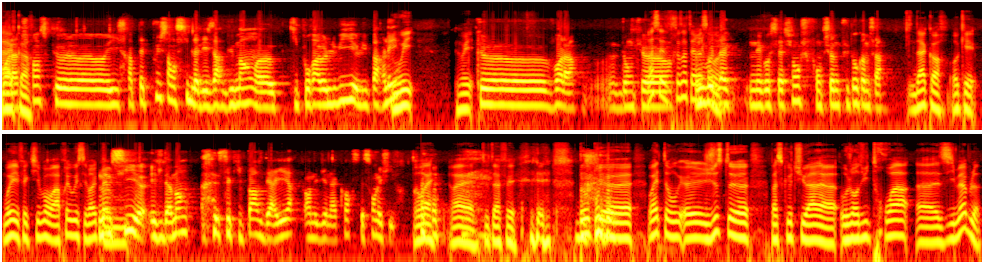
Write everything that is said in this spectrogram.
Voilà, je pense qu'il sera peut-être plus sensible à des arguments euh, qui pourra lui lui parler Oui. Oui. que voilà. Donc Ah, c'est euh, très au niveau de ouais. la négociation, je fonctionne plutôt comme ça. D'accord. Ok. Oui, effectivement. Après, oui, c'est vrai que Même si euh, évidemment, ce qui parle derrière, quand on est bien d'accord, ce sont les chiffres. Ouais, ouais, tout à fait. Donc, euh, ouais, ton- euh, juste euh, parce que tu as euh, aujourd'hui trois euh, immeubles.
